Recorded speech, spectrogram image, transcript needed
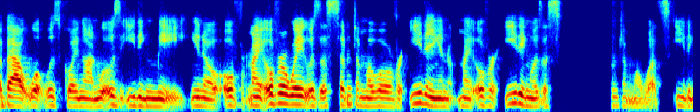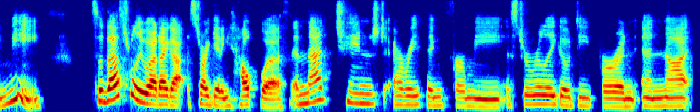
about what was going on, what was eating me. You know, over my overweight was a symptom of overeating, and my overeating was a symptom of what's eating me. So that's really what I got started getting help with. And that changed everything for me is to really go deeper and, and not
